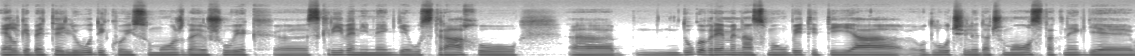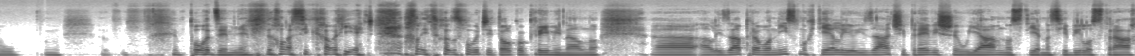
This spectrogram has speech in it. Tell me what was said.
LGBT ljudi koji su možda još uvijek uh, skriveni negdje u strahu. Uh, dugo vremena smo u biti ti i ja odlučili da ćemo ostati negdje u podzemlje mi dolazi kao riječ, ali to zvuči toliko kriminalno. Uh, ali zapravo nismo htjeli izaći previše u javnost jer nas je bilo strah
